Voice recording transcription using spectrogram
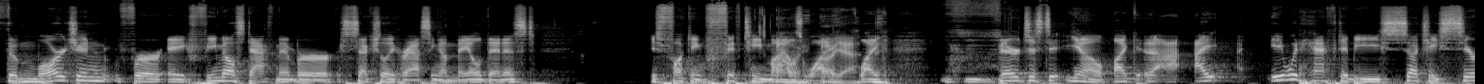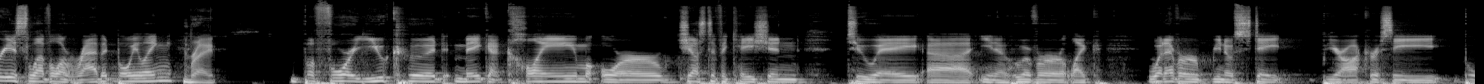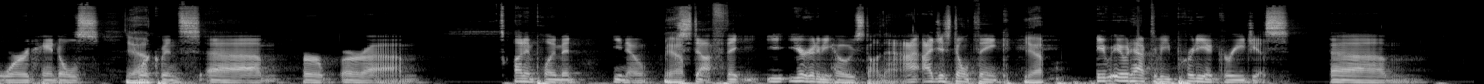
the margin for a female staff member sexually harassing a male dentist is fucking 15 miles Oh, oh wide oh, yeah. like they're just you know like I, I it would have to be such a serious level of rabbit boiling Right. Before you could make a claim or justification to a uh, you know whoever like whatever you know state bureaucracy board handles Yeah. workman's um, or or um, unemployment you know Yeah. stuff that y- you're going to be hosed on that. I, I just don't think Yep. it, it would have to be pretty egregious um,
